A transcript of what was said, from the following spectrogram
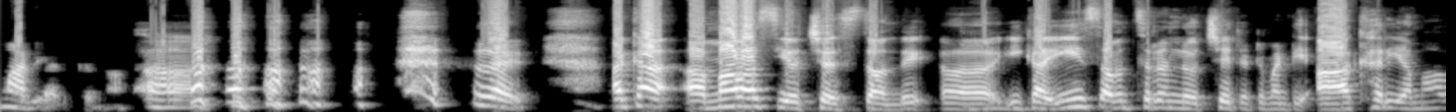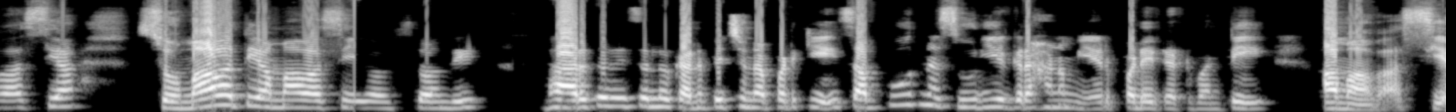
మాట్లాడుకుందాం. రైట్ అక్క అమావాస్య వచ్చేస్తోంది. ఇక ఈ సంవత్సరంలో వచ్చేటటువంటి ఆఖరి అమావాస్య సోమావతి అమావాస్య వస్తోంది. భారతదేశంలో కనిపించినప్పటికీ సంపూర్ణ సూర్యగ్రహణం ఏర్పడేటటువంటి అమావాస్య.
